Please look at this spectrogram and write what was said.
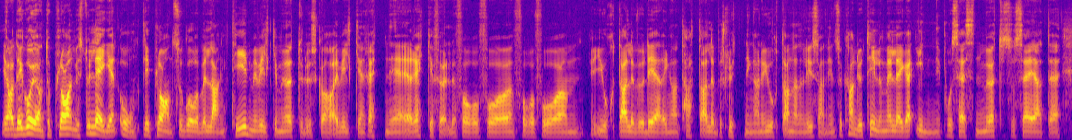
Ja, det går jo an til plan. Hvis du legger en ordentlig plan som går over lang tid, med hvilke møter du skal ha, i hvilken rekkefølge for å få, for å få um, gjort alle vurderingene, tatt alle beslutningene, og gjort analysene dine, så kan du til og med legge inn i prosessen møtet som sier at eh,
